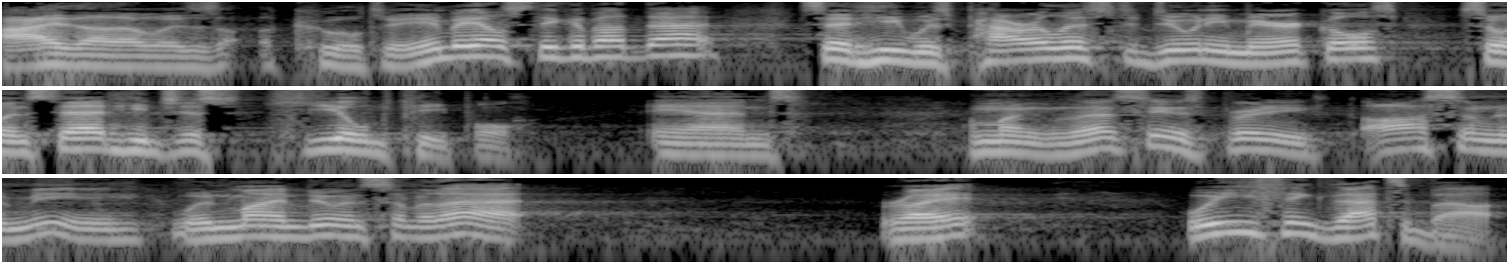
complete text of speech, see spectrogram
I thought that was cool too. Anybody else think about that? Said he was powerless to do any miracles, so instead he just healed people. And I'm like, that seems pretty awesome to me. Wouldn't mind doing some of that. Right? What do you think that's about?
